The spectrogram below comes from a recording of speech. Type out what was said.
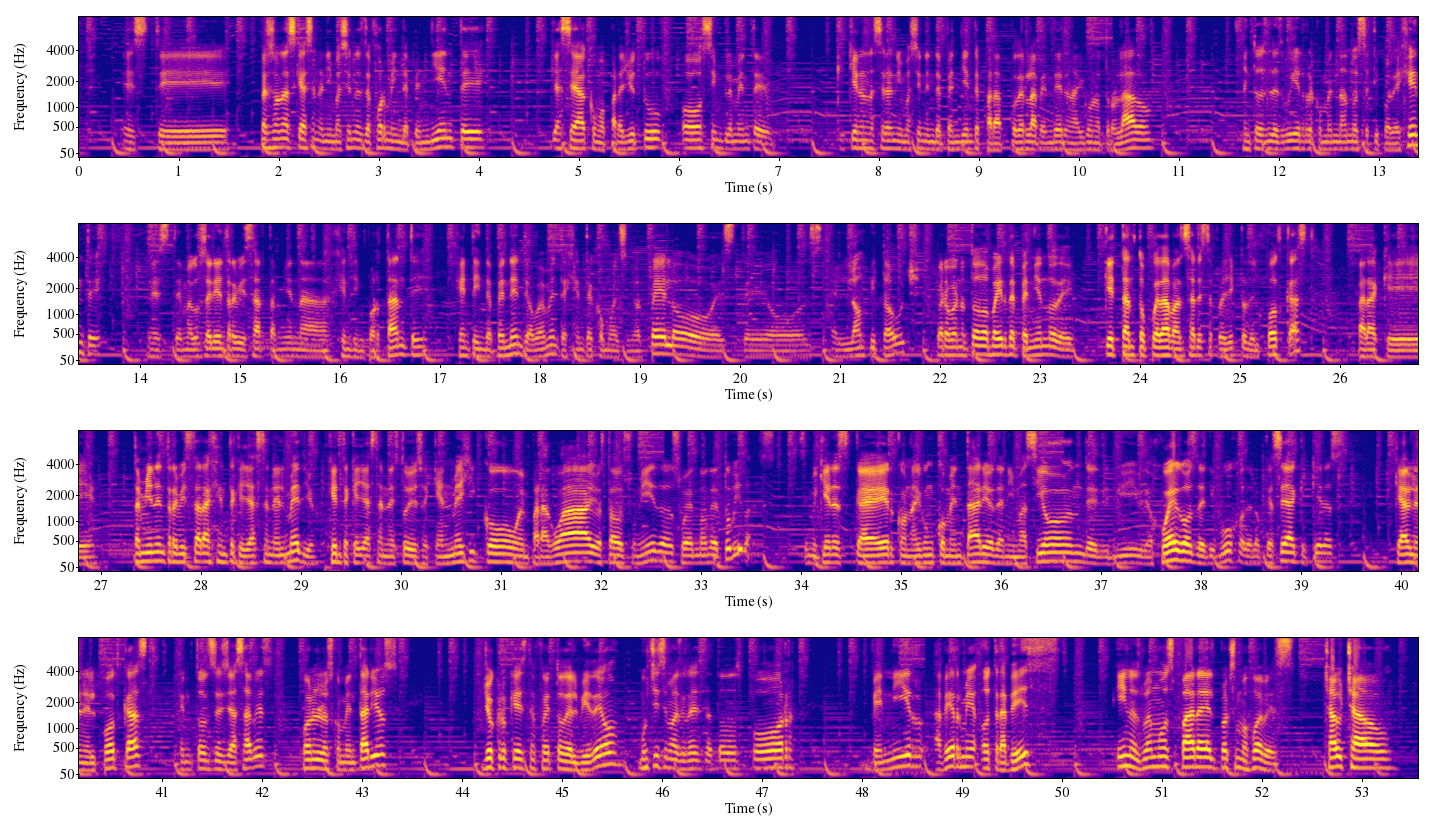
este, personas que hacen animaciones de forma independiente, ya sea como para YouTube o simplemente que quieran hacer animación independiente para poderla vender en algún otro lado. Entonces les voy a ir recomendando este tipo de gente. Este, me gustaría entrevistar también a gente importante, gente independiente, obviamente, gente como el señor Pelo o, este, o el Lumpy Touch. Pero bueno, todo va a ir dependiendo de qué tanto pueda avanzar este proyecto del podcast para que también entrevistar a gente que ya está en el medio, gente que ya está en estudios aquí en México o en Paraguay o Estados Unidos o en donde tú vivas. Si me quieres caer con algún comentario de animación, de videojuegos, de dibujo, de lo que sea que quieras que hable en el podcast. Entonces ya sabes, pon en los comentarios. Yo creo que este fue todo el video. Muchísimas gracias a todos por venir a verme otra vez. Y nos vemos para el próximo jueves. Chao, chao.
